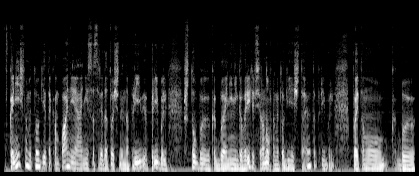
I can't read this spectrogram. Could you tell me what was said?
в конечном итоге эта компания, они сосредоточены на при, прибыль, чтобы как бы они не говорили, все равно в итоге я считаю это прибыль. Поэтому, как бы,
